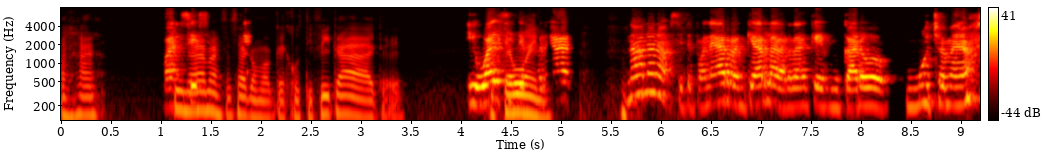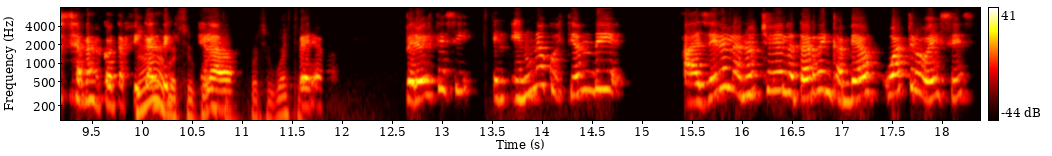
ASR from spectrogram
Ajá. Bueno, sí, nada más, o sea, como que justifica que. Igual si te no, no, no. Si te pones a rankear, la verdad que es un cargo mucho menos ser narcotraficante. No, por supuesto, por supuesto. Pero, pero este sí, en, una cuestión de ayer a la noche y a la tarde han cambiado cuatro veces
